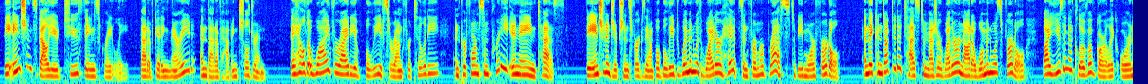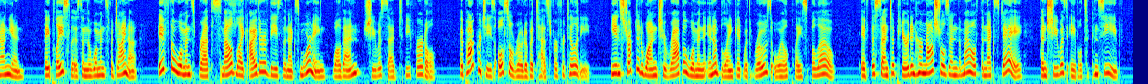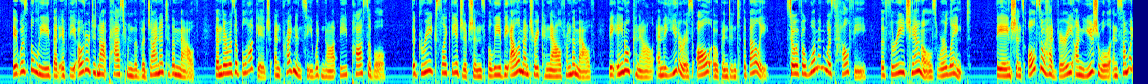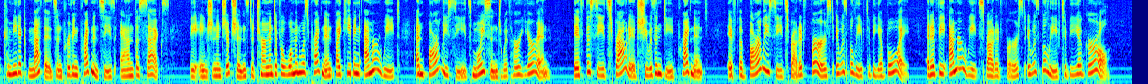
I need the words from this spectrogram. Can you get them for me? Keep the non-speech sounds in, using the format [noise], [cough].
The ancients valued two things greatly that of getting married and that of having children. They held a wide variety of beliefs around fertility and performed some pretty inane tests. The ancient Egyptians, for example, believed women with wider hips and firmer breasts to be more fertile, and they conducted a test to measure whether or not a woman was fertile by using a clove of garlic or an onion. They placed this in the woman's vagina. If the woman's breath smelled like either of these the next morning, well, then she was said to be fertile. Hippocrates also wrote of a test for fertility. He instructed one to wrap a woman in a blanket with rose oil placed below. If the scent appeared in her nostrils and the mouth the next day, then she was able to conceive. It was believed that if the odor did not pass from the vagina to the mouth, then there was a blockage and pregnancy would not be possible. The Greeks, like the Egyptians, believed the alimentary canal from the mouth, the anal canal, and the uterus all opened into the belly. So if a woman was healthy, the three channels were linked. The ancients also had very unusual and somewhat comedic methods in proving pregnancies and the sex. The ancient Egyptians determined if a woman was pregnant by keeping emmer wheat and barley seeds moistened with her urine. If the seed sprouted, she was indeed pregnant. If the barley seed sprouted first, it was believed to be a boy. And if the emmer wheat sprouted first, it was believed to be a girl.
